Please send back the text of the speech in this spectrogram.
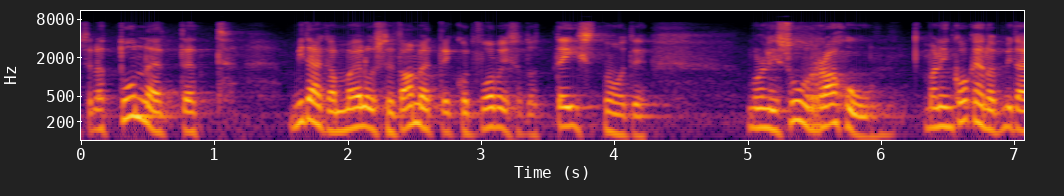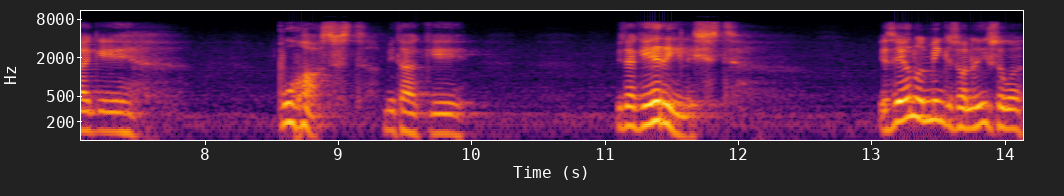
seda tunnet, et midagi on mu elus nüüd ametlikult vormistatud teistmoodi. mul oli suur rahu, ma olin kogenud midagi puhast, midagi, midagi erilist. ja see ei olnud mingisugune niisugune,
